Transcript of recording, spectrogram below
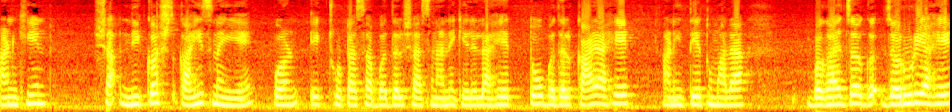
आणखीन शा निकष काहीच नाही आहे पण एक छोटासा बदल शासनाने केलेला आहे. तो बदल काय आहे आणि ते तुम्हाला बघायचं ग जरुरी आहे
